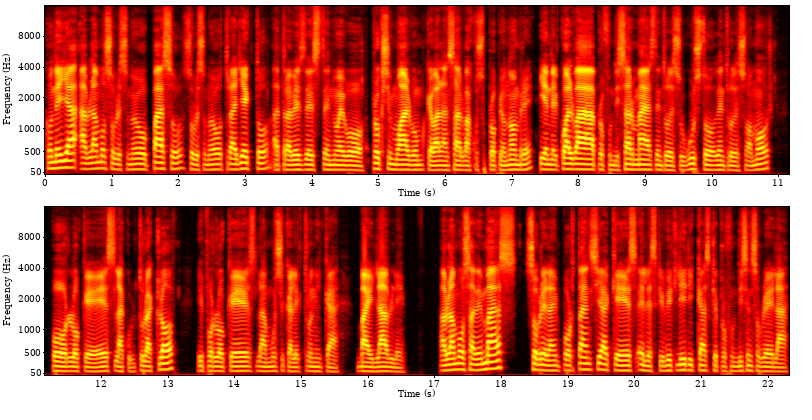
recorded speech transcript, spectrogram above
Con ella hablamos sobre su nuevo paso, sobre su nuevo trayecto a través de este nuevo próximo álbum que va a lanzar bajo su propio nombre y en el cual va a profundizar más dentro de su gusto, dentro de su amor por lo que es la cultura club y por lo que es la música electrónica bailable. Hablamos además sobre la importancia que es el escribir líricas que profundicen sobre la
